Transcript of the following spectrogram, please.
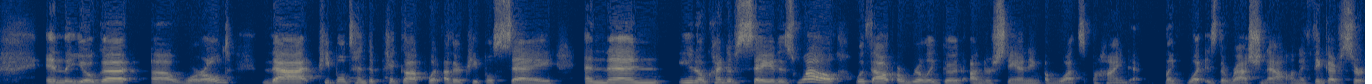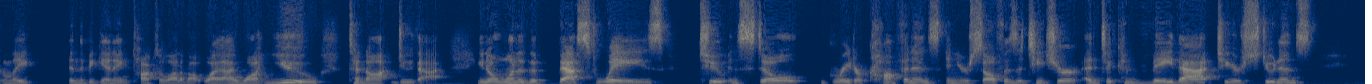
in the yoga uh, world that people tend to pick up what other people say and then, you know, kind of say it as well without a really good understanding of what's behind it. Like, what is the rationale? And I think I've certainly in the beginning talked a lot about why I want you to not do that. You know, one of the best ways to instill greater confidence in yourself as a teacher and to convey that to your students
